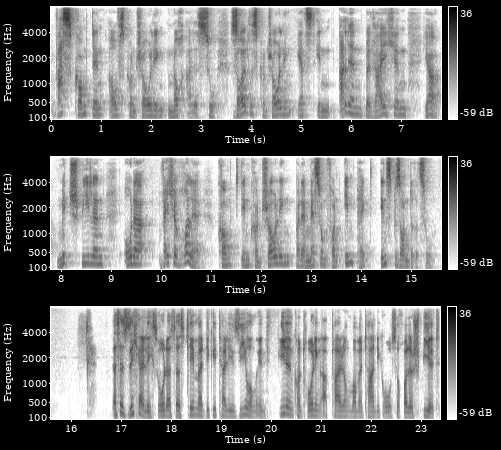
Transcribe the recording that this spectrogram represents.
was kommt denn aufs Controlling noch alles zu? Soll das Controlling jetzt in allen Bereichen ja, mitspielen oder welche Rolle kommt dem Controlling bei der Messung von Impact insbesondere zu? Das ist sicherlich so, dass das Thema Digitalisierung in vielen Controlling-Abteilungen momentan die große Rolle spielt.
